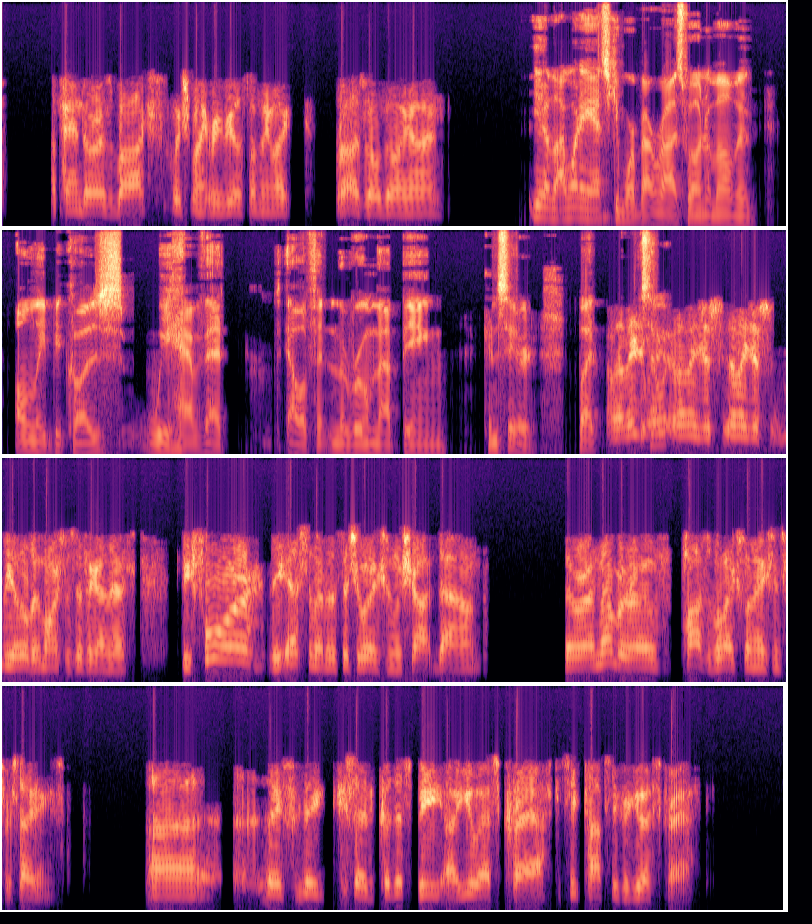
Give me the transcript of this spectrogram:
a Pandora's box, which might reveal something like Roswell going on. You know, I want to ask you more about Roswell in a moment, only because we have that elephant in the room not being considered. But let me, so, let me just let me just be a little bit more specific on this. Before the estimate of the situation was shot down, there were a number of possible explanations for sightings uh, they they said, could this be a U.S. craft, see top secret U.S. craft?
